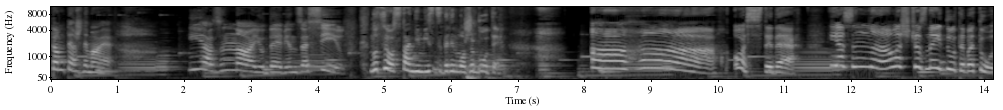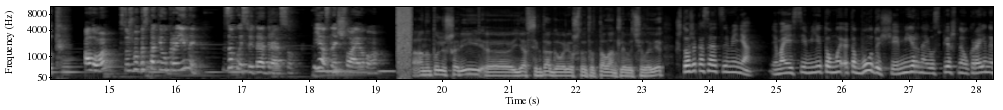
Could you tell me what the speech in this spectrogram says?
Там теж немає. Я знаю, де він засів. Ну, це останнє місце, де він може бути. Ага, ось ти де. Я знала, що знайду тебе тут. Алло, Служба безпеки України? Записуйте адресу. Я знайшла його. Анатолий Шарий, э, я всегда говорил, что это талантливый человек. Что же касается меня и моей семьи, то мы это будущее мирной и успешной Украины.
